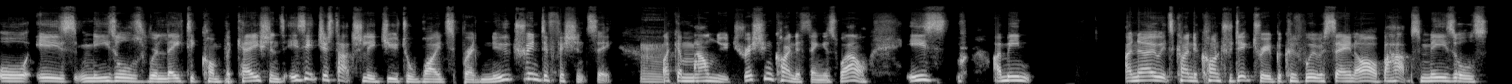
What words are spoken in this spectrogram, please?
or is measles related complications is it just actually due to widespread nutrient deficiency mm. like a malnutrition kind of thing as well is i mean i know it's kind of contradictory because we were saying oh perhaps measles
